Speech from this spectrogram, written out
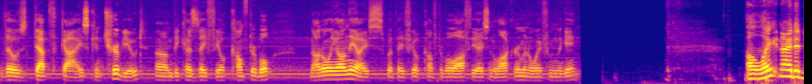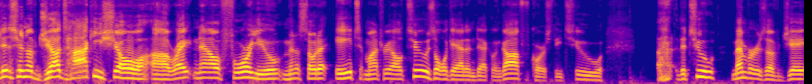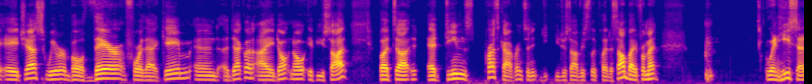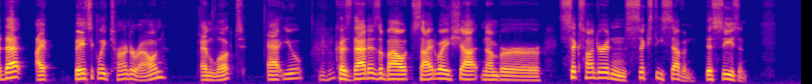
those depth guys contribute um, because they feel comfortable, not only on the ice, but they feel comfortable off the ice in the locker room and away from the game. A late night edition of Judd's Hockey Show uh, right now for you. Minnesota 8, Montreal 2, Zulgad and Declan Goff. Of course, the two uh, the two members of JHS. We were both there for that game. And uh, Declan, I don't know if you saw it, but uh, at Dean's press conference, and you just obviously played a soundbite from it. when he said that, I basically turned around and looked at you because mm-hmm. is about sideways shot number 667 this season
